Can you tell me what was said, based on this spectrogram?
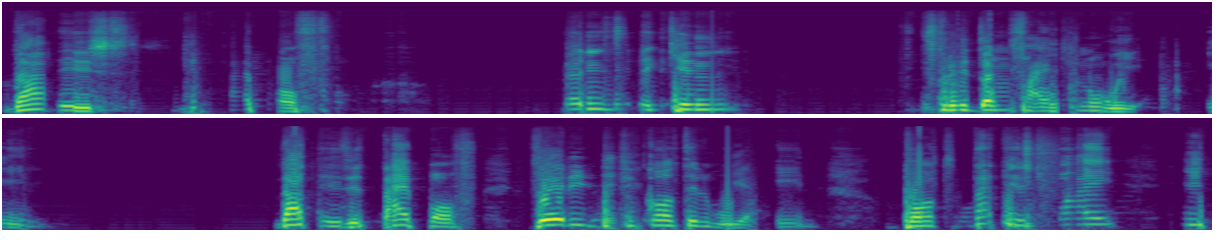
That is the type of painstaking freedom fighting we are in. That is the type of very difficult thing we are in. But that is why it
